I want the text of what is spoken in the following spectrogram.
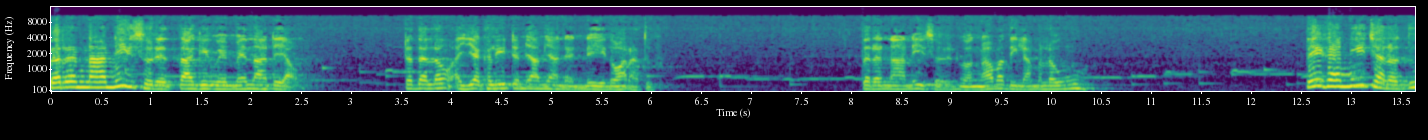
တရဏာနိဆိုတဲ့တာဂိဝေမင်းသားတယောက်တစ်သက်လုံးအရက်ကလေးတမျှမျှနဲ့နေသွားတာသူ တရဏာနိဆိုတဲ့သူကငါးပါးသီလမလုံးဘူးတေခာနိကြတော့ तू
